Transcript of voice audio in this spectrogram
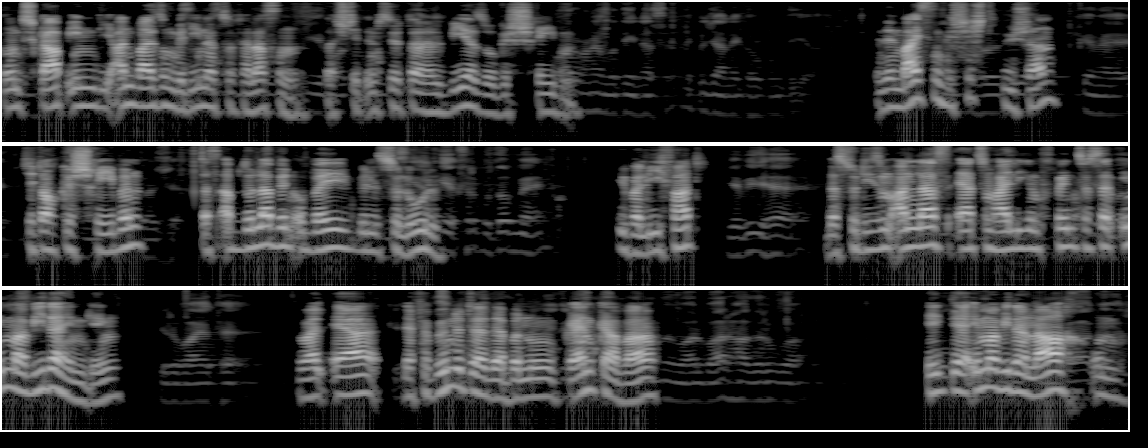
und gab ihnen die Anweisung, Medina zu verlassen. Das steht im Sutta al-Bir so geschrieben. In den meisten Geschichtsbüchern steht auch geschrieben, dass Abdullah bin Ubay bin Sulul überliefert, dass zu diesem Anlass er zum heiligen Propheten zusammen immer wieder hinging, weil er der Verbündete der Banu Genka war, hegte er immer wieder nach und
